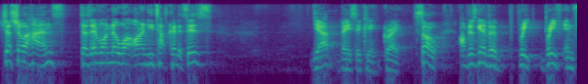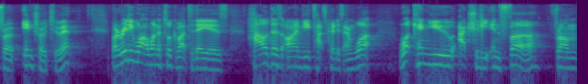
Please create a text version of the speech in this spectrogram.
just show of hands. Does everyone know what R&D tax credits is? Yeah, basically, great. So I'm just going to give a brief, brief intro, intro to it. But really what I want to talk about today is how does R&D tax credits and what, what can you actually infer from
